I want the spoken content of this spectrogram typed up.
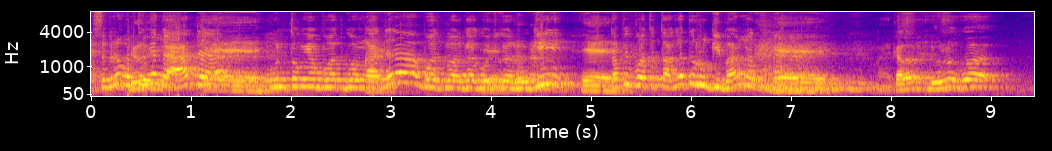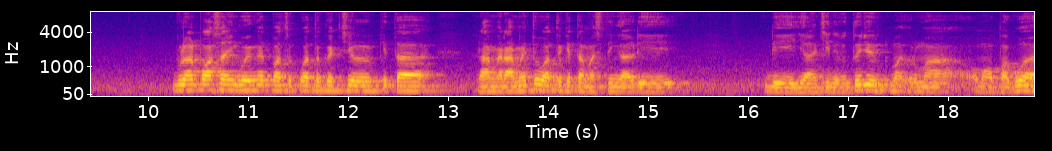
sebenarnya untungnya nggak ada Iya, iya. untungnya buat gue nggak ada buat keluarga gue juga rugi Iya. tapi buat tetangga tuh rugi banget Iya. Nah, Kalau dulu gua bulan puasa yang gue ingat pas waktu kecil kita rame-rame tuh waktu kita masih tinggal di di Jalan Cindiru 7 rumah, rumah om opa gua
